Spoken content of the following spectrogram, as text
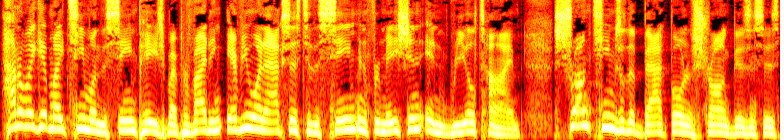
How do I get my team on the same page by providing everyone access to the same information in real time? Strong teams are the backbone of strong businesses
